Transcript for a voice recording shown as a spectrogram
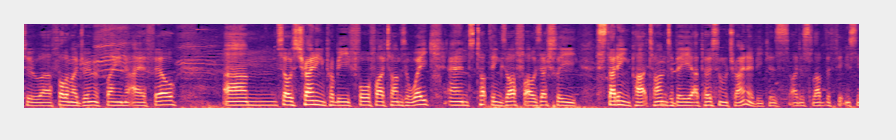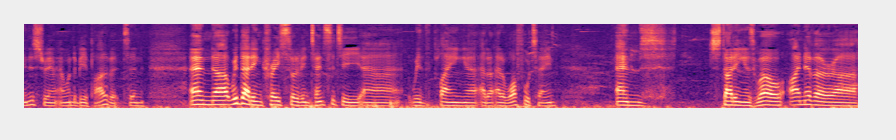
to uh, follow my dream of playing in the AFL. Um, so I was training probably four or five times a week, and to top things off, I was actually studying part time to be a personal trainer because I just love the fitness industry and I wanted to be a part of it. And and uh, with that increased sort of intensity uh, with playing uh, at, a, at a WAFL team, and studying as well, I never uh,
